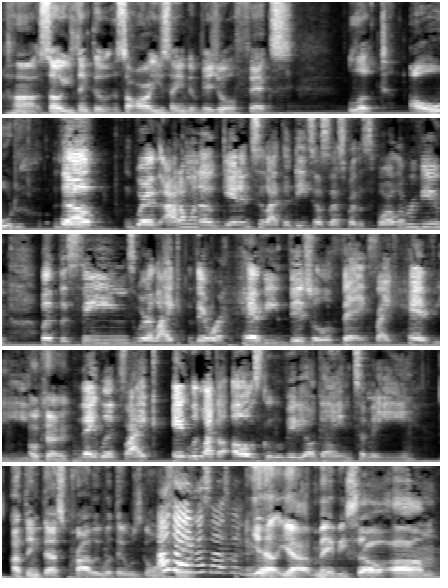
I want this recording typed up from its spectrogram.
Huh. So you think the so are you saying the visual effects looked old? the Or- where I don't want to get into like the details. That's for the spoiler review. But the scenes where like there were heavy visual effects, like heavy. okay. They looked like it looked like an old school video game to me. I think that's probably what they was going Okay, for. that's what I was wondering. Yeah, yeah, maybe so. Um,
